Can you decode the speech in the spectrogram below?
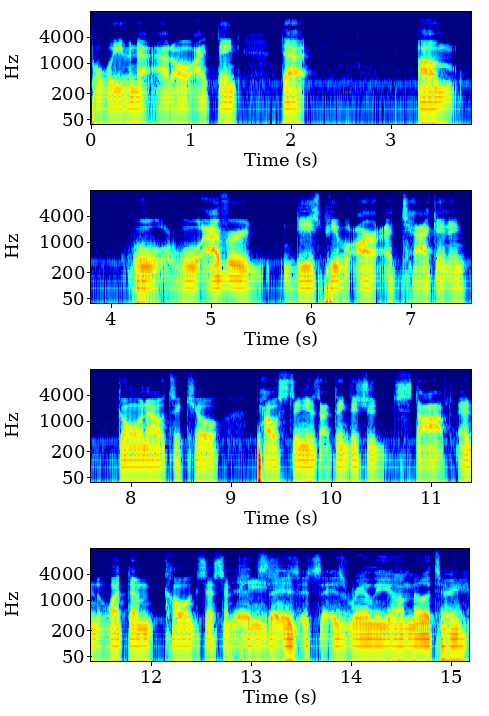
believe in that at all. I think that um who whoever these people are attacking and going out to kill Palestinians, I think they should stop and let them coexist in Yeah, it's peace. the it's the Israeli um, military.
